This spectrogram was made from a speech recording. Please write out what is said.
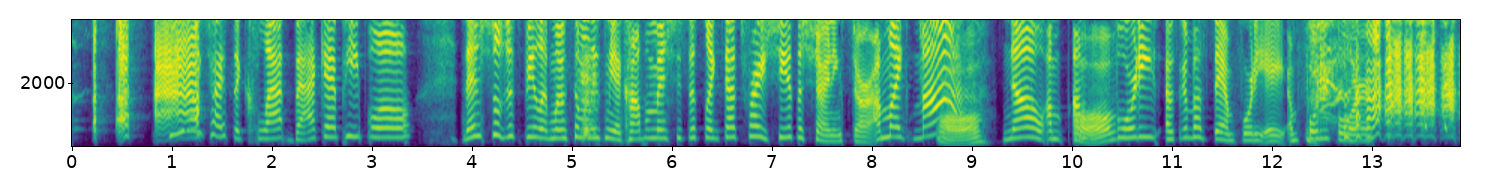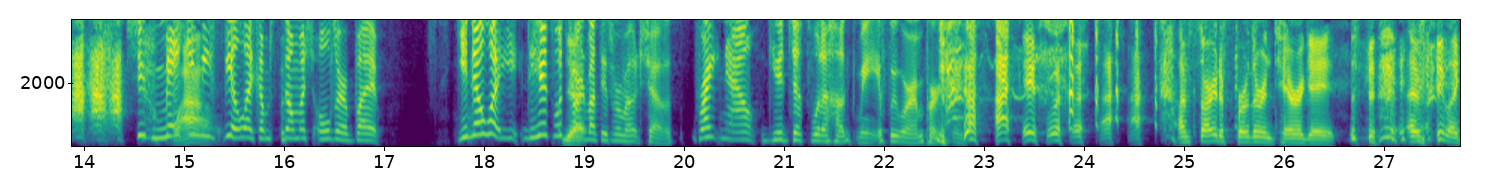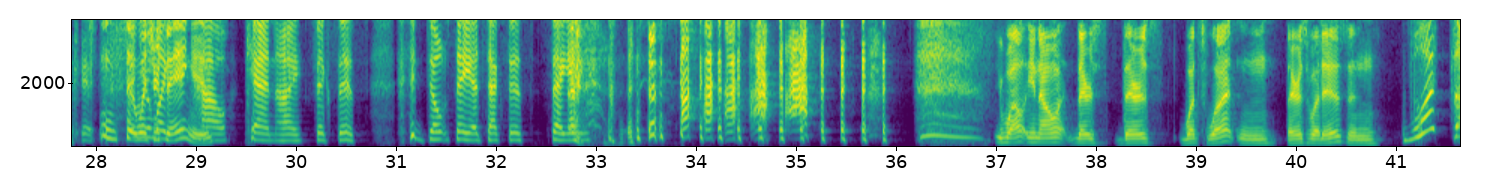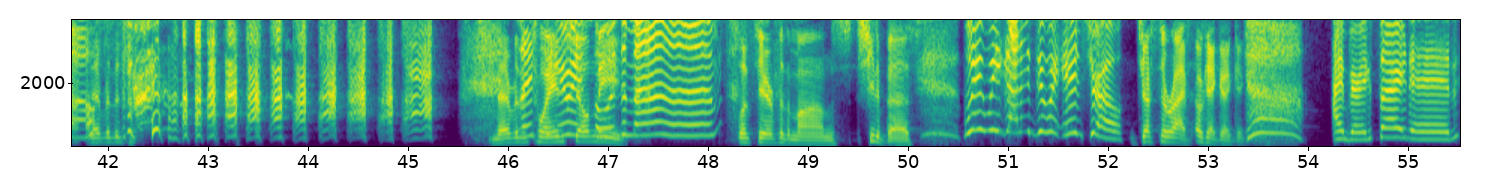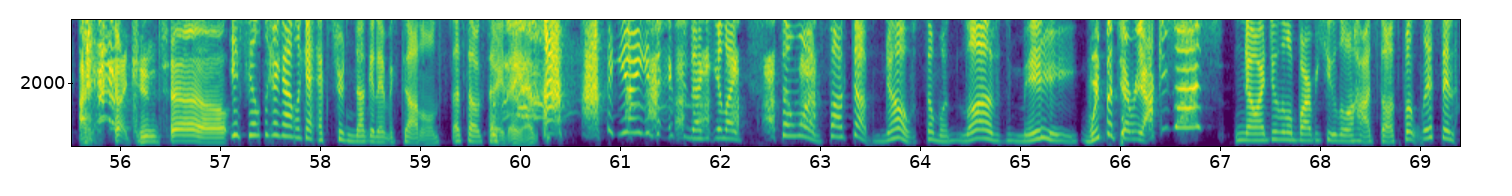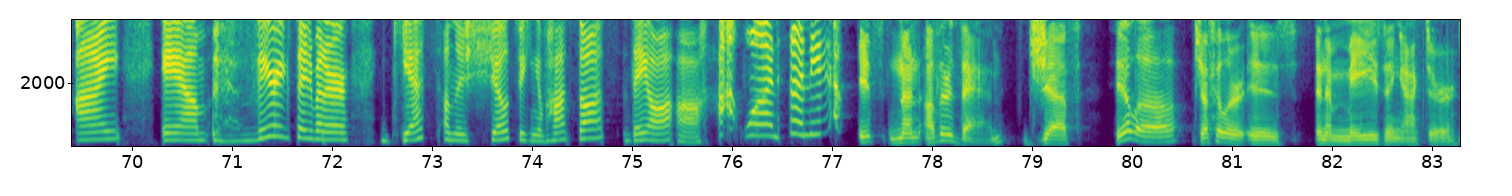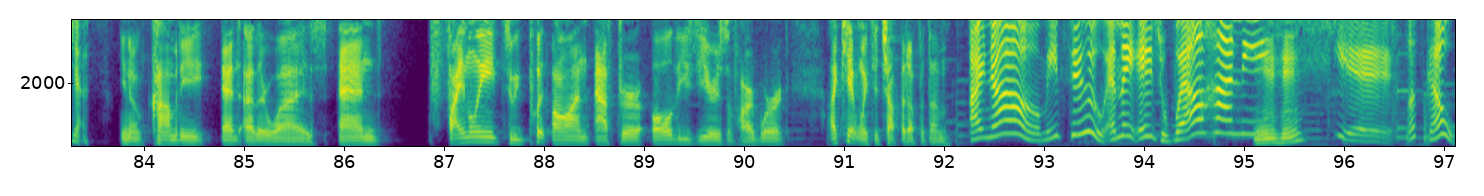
she like tries to clap back at people. Then she'll just be like, when someone leaves me a compliment, she's just like, "That's right, she is a shining star." I'm like, "Ma, Aw. no, I'm I'm Aw. 40. I was about to say I'm 48. I'm 44." she's making Wow. me feel like I'm so much older, but. You know what? Here's what's Yeah. hard about these remote shows. Right now, you just would have hugged me if we were in person. I'm sorry to further interrogate. and be like, "Mm, so And what you're you're like, saying is, how can I fix this? Don't say a Texas saying. well, you know, there's there's what's what, and there's what is, and what the? never the never the Let's twain hear shall it for meet. the moms. Let's hear it for the moms. She the best. Wait, we gotta do an intro. Jeff's arrived. Okay, good, good. I'm very excited. I, I can tell. It feels like I got like an extra nugget at McDonald's. That's how excited I am. you know, you get the extra nugget. You're like, someone fucked up. No, someone loves me. With the teriyaki sauce? No, I do a little barbecue, a little hot sauce. But listen, I am very excited about our guest on the show. Speaking of hot sauce, they are a hot one, honey. It's none other than Jeff Hiller. Jeff Hiller is an amazing actor. Yes. you know, comedy and otherwise. And finally to be put on after all these years of hard work. I can't wait to chop it up with them. I know, me too. And they age well, honey. Mm-hmm. Yeah, let's go.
